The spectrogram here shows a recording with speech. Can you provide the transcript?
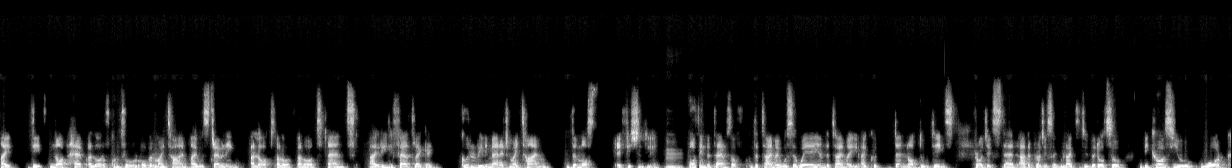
I did not have a lot of control over my time. I was traveling a lot, a lot, a lot. And I really felt like I couldn't really manage my time the most efficiently, mm. both in the terms of the time I was away and the time I, I could then not do things projects that other projects I would like to do, but also because you work,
